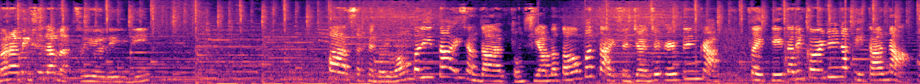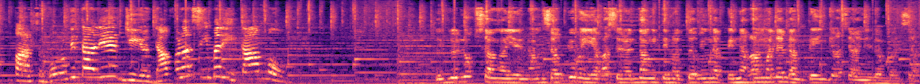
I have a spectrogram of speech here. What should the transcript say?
Maraming salamat sa iyo, lady. Para sa pinulawang balita, isang dahatong siyam na taong patay sa Judge Urban Craft Flight Data Recorder nakita na. Para sa buong detalye, Gio Dapalas, ibalita mo. Nagluluksa ngayon ang South Korea kasunod ng itinuturing na pinakamalalang plane crash sa kanilang bansa.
